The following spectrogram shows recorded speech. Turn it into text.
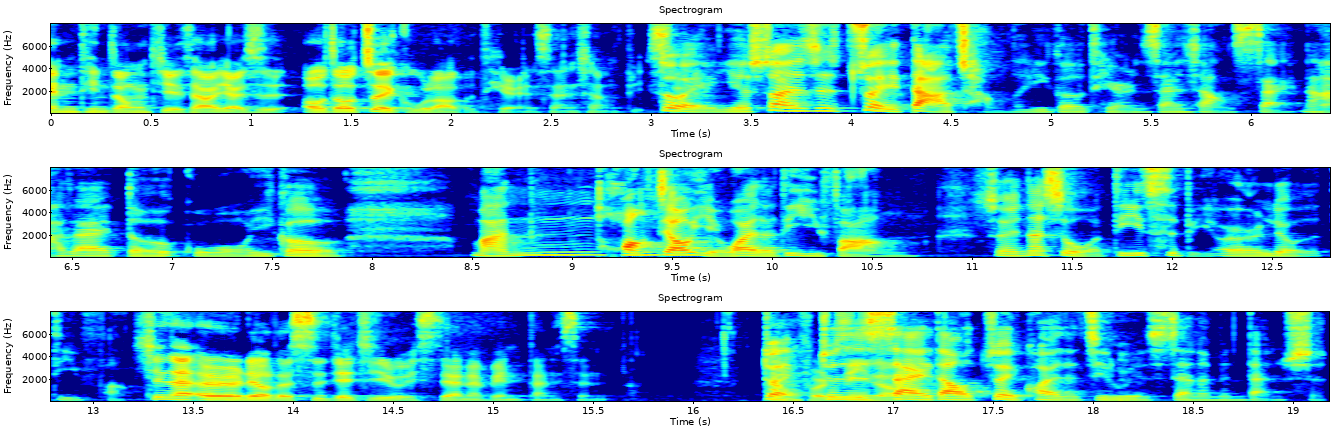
跟听众介绍一下，是欧洲最古老的铁人三项比赛，对，也算是最大场的一个铁人三项赛。那它在德国一个蛮荒郊野外的地方，所以那是我第一次比二二六的地方。现在二二六的世界纪录也是在那边诞生的，对，就是赛道最快的纪录也是在那边诞生。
